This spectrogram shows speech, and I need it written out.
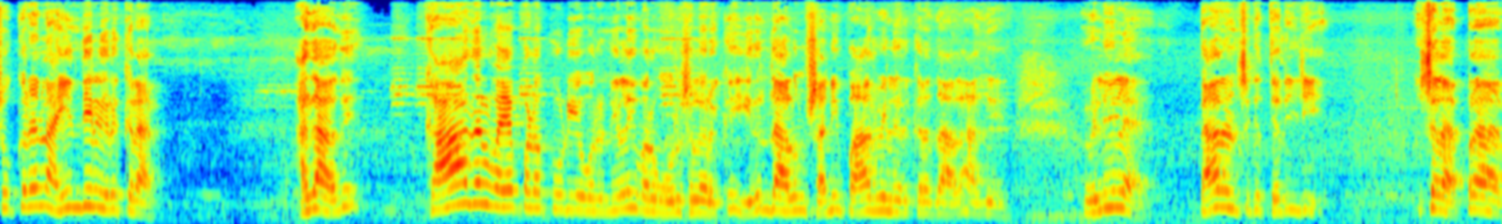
சுக்கரன் ஐந்தில் இருக்கிறார். அதாவது காதல் வயப்படக்கூடிய ஒரு நிலை வரும் ஒரு சிலருக்கு. இருந்தாலும் சனி பார்வையில் இருக்கிறதால அது வெளியில் பேரண்ட்ஸுக்கு தெரிஞ்சு சில பிர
